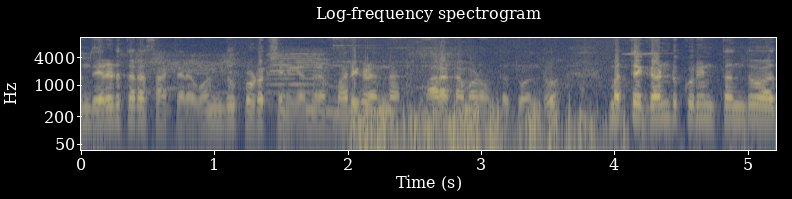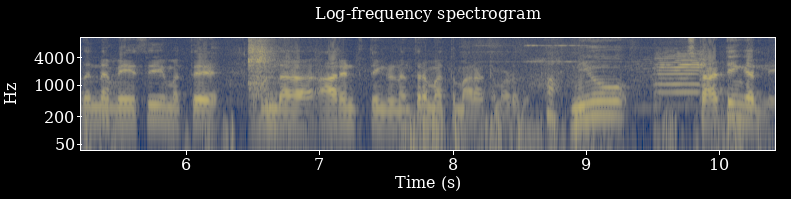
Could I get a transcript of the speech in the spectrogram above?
ಒಂದು ಎರಡು ಥರ ಸಾಕ್ತಾರೆ. ಒಂದು ಪ್ರೊಡಕ್ಷನ್ಗೆ ಅಂದರೆ ಮರಿಗಳನ್ನು ಮಾರಾಟ ಮಾಡುವಂಥದ್ದು ಒಂದು. ಮತ್ತು ಗಂಡು ಕುರಿನ ತಂದು ಅದನ್ನು ಮೇಯಿಸಿ ಮತ್ತು ಒಂದು ಆರೆಂಟು ತಿಂಗಳ ನಂತರ ಮತ್ತೆ ಮಾರಾಟ ಮಾಡೋದು. ನೀವು ಸ್ಟಾರ್ಟಿಂಗಲ್ಲಿ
